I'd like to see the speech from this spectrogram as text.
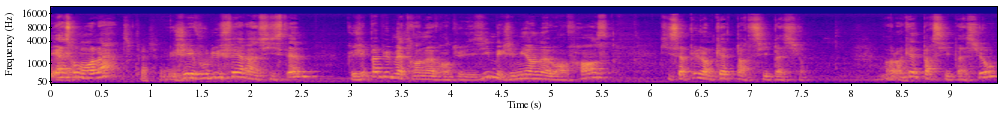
Et à ce moment-là, j'ai voulu faire un système que j'ai pas pu mettre en œuvre en Tunisie, mais que j'ai mis en œuvre en France, qui s'appelait l'enquête participation. Alors l'enquête participation,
